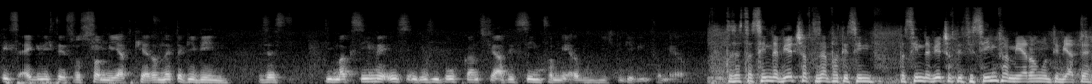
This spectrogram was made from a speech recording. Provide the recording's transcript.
ist eigentlich das, was vermehrt gehört und nicht der Gewinn. Das heißt, die Maxime ist in diesem Buch ganz klar die Sinnvermehrung und nicht die Gewinnvermehrung. Das heißt, der Sinn der Wirtschaft ist einfach die Sinn, der Sinn der Wirtschaft ist die Sinnvermehrung und die Werte,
